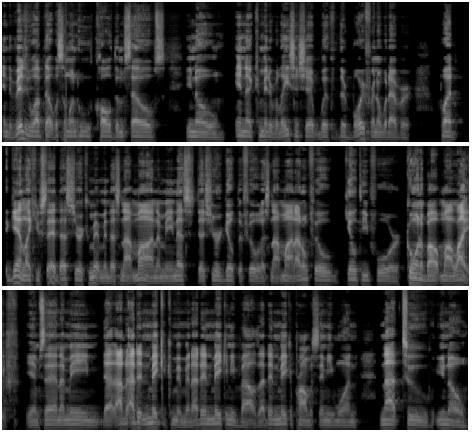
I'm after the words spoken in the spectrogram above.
individual. I've dealt with someone who called themselves, you know, in a committed relationship with their boyfriend or whatever. But again, like you said, that's your commitment. That's not mine. I mean, that's that's your guilt to feel. That's not mine. I don't feel guilty for going about my life. You know what I'm saying? I mean, I, I didn't make a commitment. I didn't make any vows. I didn't make a promise to anyone not to, you know,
